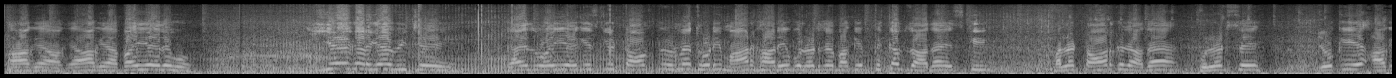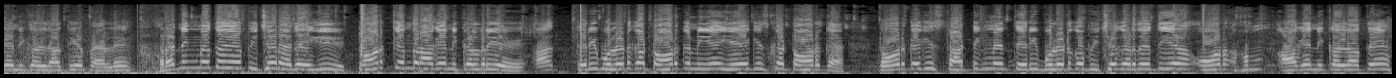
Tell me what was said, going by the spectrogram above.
आगे आगे आ गया आ गया। भाई ये देखो ये कर गया पीछे। गाइस वही है कि इसकी टॉप स्पीड में थोड़ी मार खा रही है बुलेट से बाकी पिकअप ज़्यादा है इसकी। मतलब टॉर्क ज़्यादा है बुलेट से जो कि आगे निकल जाती है पहले। रनिंग में तो ये पीछे रह जाएगी। टॉर्क के अंदर आगे निकल रही है। आ, तेरी बुलेट का टॉर्क नहीं है ये है कि इसका टॉर्क है। टॉर्क है कि स्टार्टिंग में तेरी बुलेट को पीछे कर देती है और हम आगे निकल जाते हैं।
